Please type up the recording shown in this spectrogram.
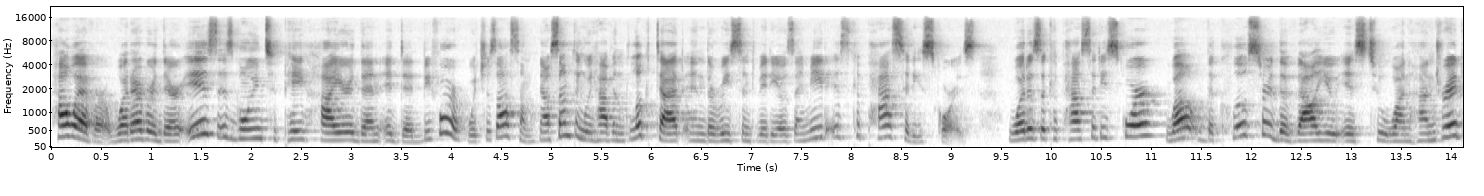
However, whatever there is is going to pay higher than it did before, which is awesome. Now, something we haven't looked at in the recent videos I made is capacity scores. What is a capacity score? Well, the closer the value is to 100,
